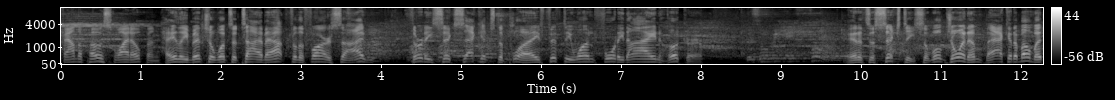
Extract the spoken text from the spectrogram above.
found the post wide open. Haley Mitchell wants a timeout for the far side. 36 seconds to play. 51 49 Hooker. And it's a 60, so we'll join them back in a moment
